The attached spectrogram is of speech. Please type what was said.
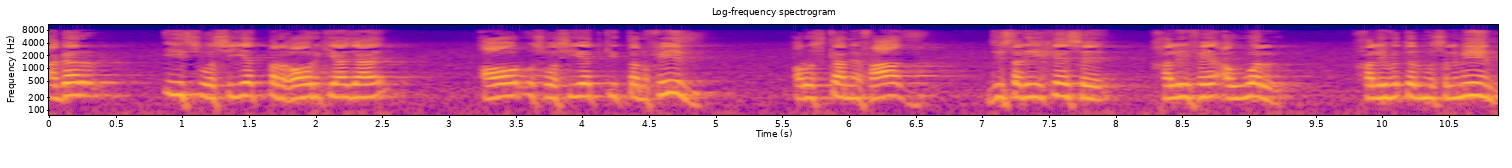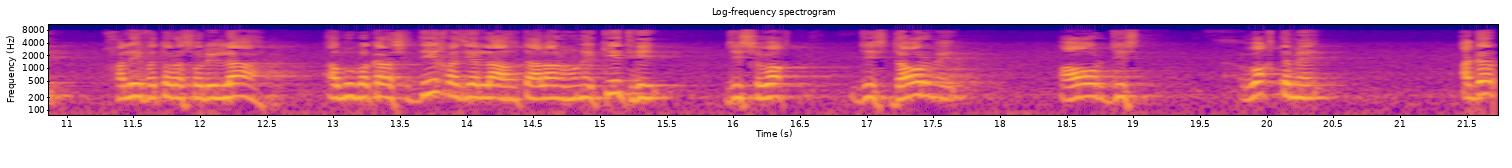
اگر اس وصیت پر غور کیا جائے اور اس وصیت کی تنفیذ اور اس کا نفاذ جس طریقے سے خلیف اول، خلیفۃ المسلمین خلیفۃ رسول اللہ ابو بکر صدیق رضی اللہ تعالیٰ عنہ نے کی تھی جس وقت، جس دور میں اور جس وقت میں اگر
